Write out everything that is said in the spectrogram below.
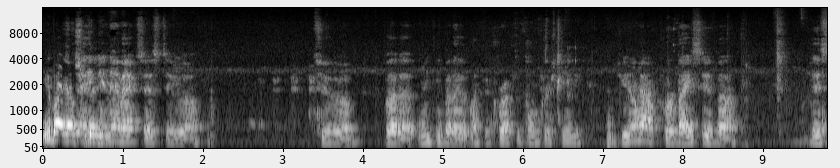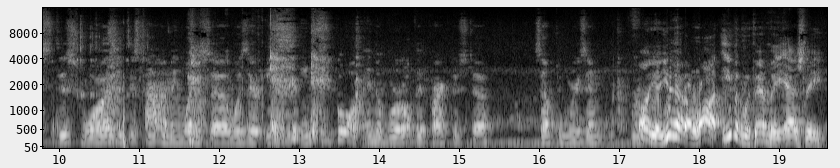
Anybody else? So he didn't have access to uh, to uh, but uh, anything but a, like a corrupted form of Christianity. Do you know how pervasive uh, this this was at this time? I mean, was uh, was there any, any people in the world that practiced uh, something resembling? Oh yeah, you had a lot even within the as the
